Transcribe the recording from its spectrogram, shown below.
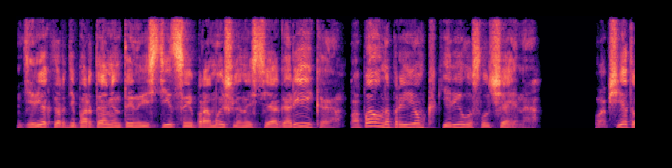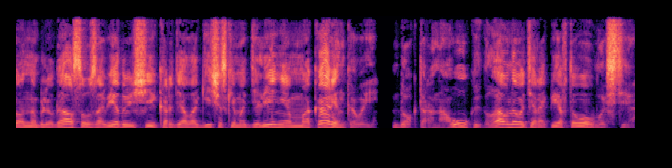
Директор департамента инвестиций и промышленности Огорейко попал на прием к Кириллу случайно. Вообще-то он наблюдался у заведующей кардиологическим отделением Макаренковой, доктора наук и главного терапевта области.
